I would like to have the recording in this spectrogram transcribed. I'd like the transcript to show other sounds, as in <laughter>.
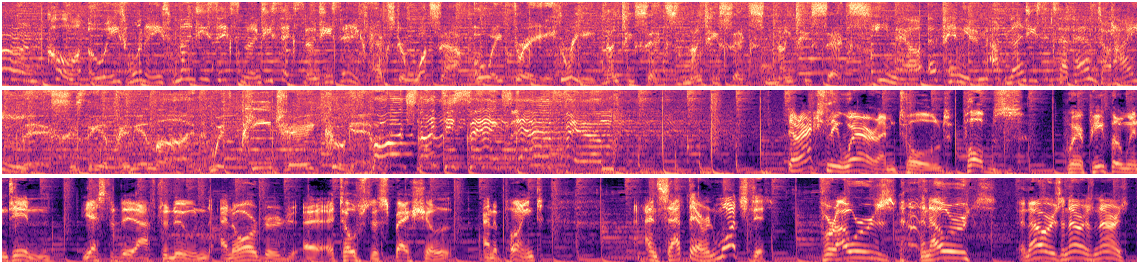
Call 0818 96 96 96. Text or WhatsApp 083 396 96 96. Email opinion at 96fm.ie. This is the Opinion Line with PJ Coogan. Corks 96 FM. There actually were, I'm told, pubs where people went in yesterday afternoon and ordered a, a toasted special and a pint and sat there and watched it for hours <laughs> and hours and hours and hours and hours.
